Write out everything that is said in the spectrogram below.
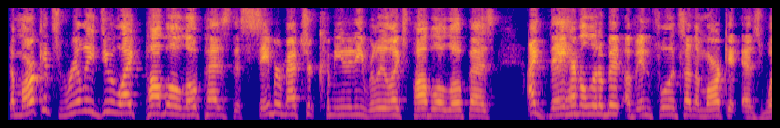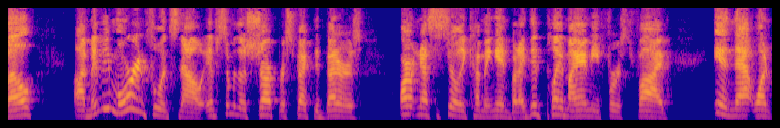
The markets really do like Pablo Lopez. The sabermetric community really likes Pablo Lopez. I, they have a little bit of influence on the market as well. Uh, maybe more influence now if some of those sharp respected bettors aren't necessarily coming in. But I did play Miami first five in that one.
